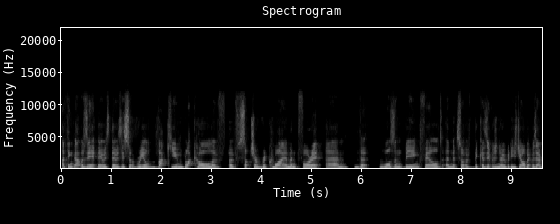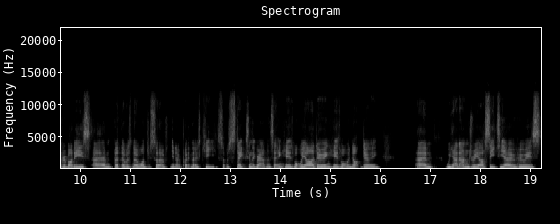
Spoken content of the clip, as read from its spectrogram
I think that was it. There was there was this sort of real vacuum black hole of of such a requirement for it um, that wasn't being filled, and that sort of because it was nobody's job, it was everybody's. Um, but there was no one just sort of you know putting those key sort of stakes in the ground and saying, "Here's what we are doing. Here's what we're not doing." Um, we had Andre, our CTO, who is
